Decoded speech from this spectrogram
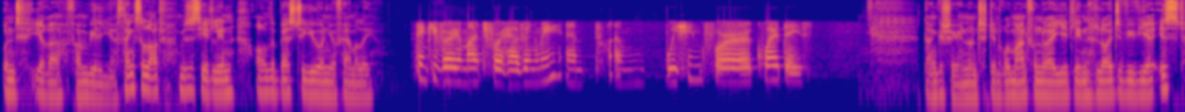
und Ihrer Familie. Thanks a lot, Mrs. Jedlin. All the best to you and your family. Thank you very much for having me and I'm wishing for quiet days. Dankeschön. Und den Roman von Noah Jedlin, Leute wie wir, ist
